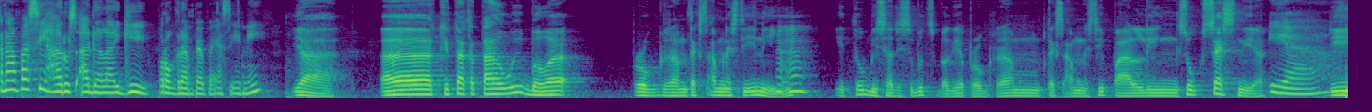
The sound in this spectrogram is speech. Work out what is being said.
Kenapa sih harus ada lagi program PPS ini? Ya, eh, kita ketahui bahwa program tax amnesty ini itu bisa disebut sebagai program tax amnesty paling sukses nih ya. Iya. di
